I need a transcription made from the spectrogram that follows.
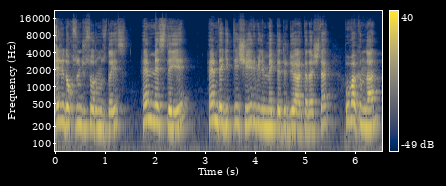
59. sorumuzdayız. Hem mesleği hem de gittiği şehir bilinmektedir diyor arkadaşlar. Bu bakımdan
